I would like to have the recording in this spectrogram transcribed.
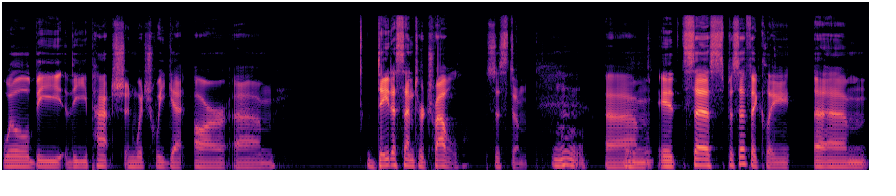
will be the patch in which we get our um, data center travel system. Mm. Um, It says specifically um,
